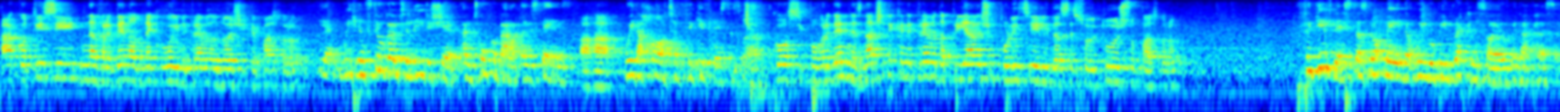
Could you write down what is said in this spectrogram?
Ако ти си навреден од некого и не треба да дојдеш и кај пасторот, Yeah, we can still go to leadership and talk about those things аха, with a heart of forgiveness as well. Ако си повреден, не значи дека не треба да пријавиш у полиција или да се советуваш со пасторот. Forgiveness does not mean that we will be reconciled with that person.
